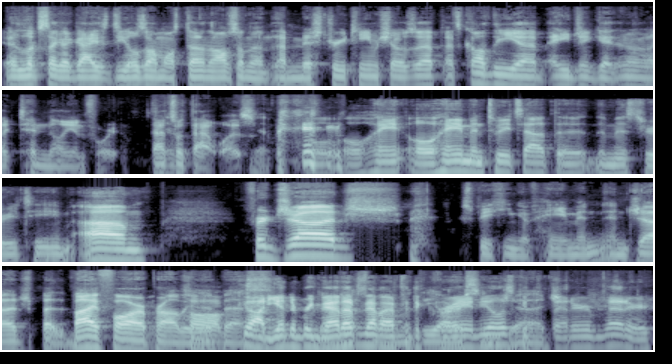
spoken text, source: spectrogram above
it looks like a guy's deal's almost done, and all of a sudden a, mystery team shows up. That's called the uh, agent getting like 10 million for you. That's yep. what that was. Yep. old, old, old Heyman tweets out the the mystery team. Um, for Judge, speaking of Heyman and Judge, but by far probably oh, the best. God, you had to bring that up now after the, the Correa deal. It's better and better.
